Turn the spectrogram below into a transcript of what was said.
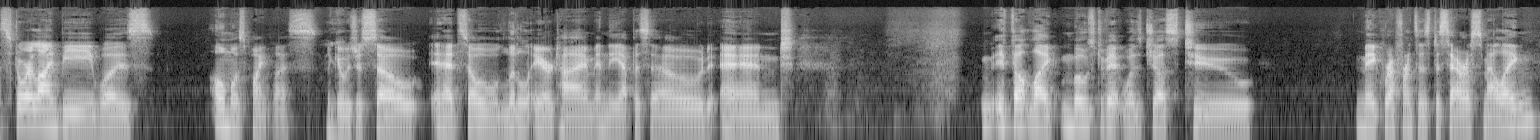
storyline B was almost pointless. Like it Mhm. was just so it had so little airtime in the episode and it felt like most of it was just to make references to Sara smelling.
